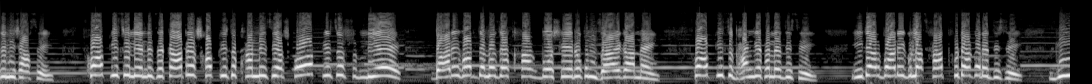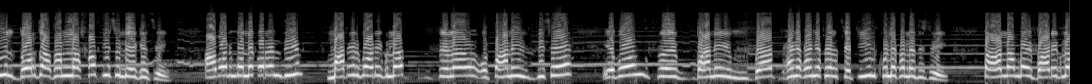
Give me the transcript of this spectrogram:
জিনিস আছে সব কিছু নিয়ে নিচ্ছে কাঠে সব কিছু ফার্নিচার সব কিছু নিয়ে বাড়ি ঘর যেন যা থাকব সেরকম জায়গা নেই সব কিছু ভেঙে ফেলে দিছে। ইটার বাড়িগুলা সাত ফুটা করে দিছে গিল দরজা, জানলা সব কিছু লেগে গেছে। আবার মনে করেন দিন মাটির বাড়িগুলা পানি দিছে এবং পানি ব্যাট ভেঙে ভেঙে ফেলছে, টিন খুলে ফেলে দিছে। তাহলে আমরা এই বাড়িগুলো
